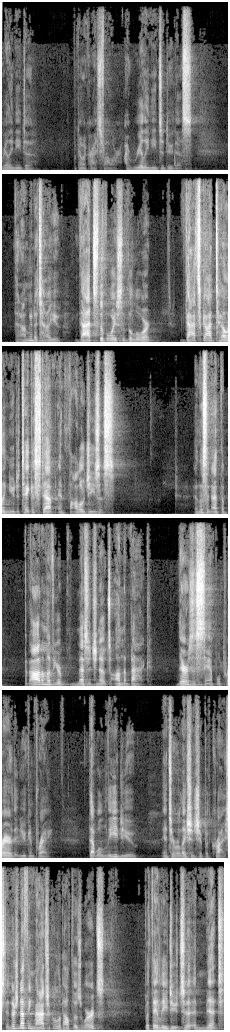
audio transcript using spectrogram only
really need to become a Christ follower, I really need to do this, then I'm going to tell you that's the voice of the Lord. That's God telling you to take a step and follow Jesus. And listen, at the bottom of your message notes on the back, there's a sample prayer that you can pray that will lead you into a relationship with Christ. And there's nothing magical about those words, but they lead you to admit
